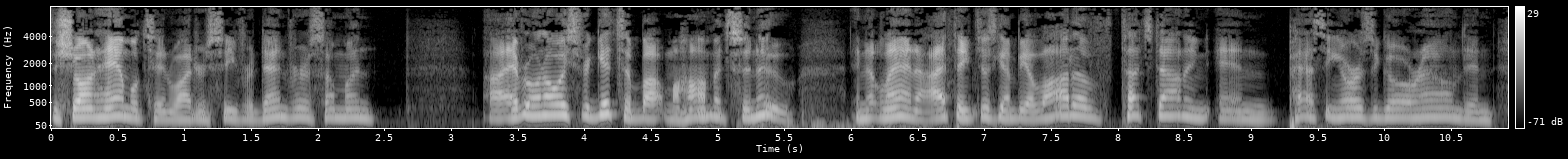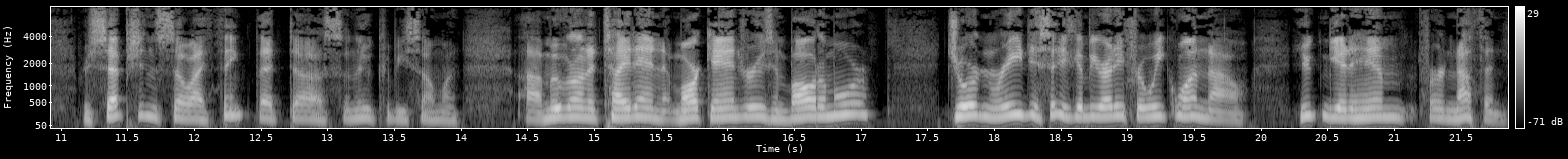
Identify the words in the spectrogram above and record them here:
DaeSean Hamilton, wide receiver, Denver, someone uh, everyone always forgets about Mohamed Sanu in Atlanta. I think there's going to be a lot of touchdown and, and, passing yards to go around and receptions. So I think that uh, Sanu could be someone. Uh, moving on to tight end, Mark Andrews in Baltimore. Jordan Reed, they said he's going to be ready for week one now. You can get him for nothing.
